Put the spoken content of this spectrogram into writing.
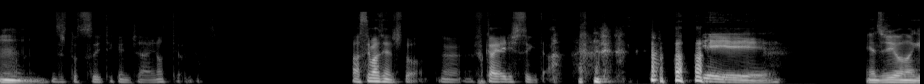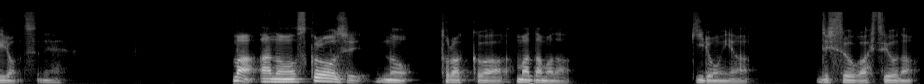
な、うん。ずっと続いていくんじゃないのって言われてます。あ、すいません、ちょっと、うん、深入りしすぎた。いえいえいえ。いや、重要な議論ですね。まあ、あの、スクロージのトラックはまだまだ議論や実装が必要な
